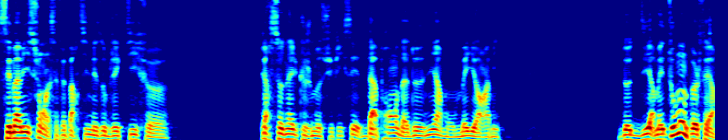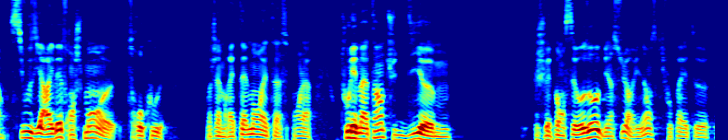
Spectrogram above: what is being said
c'est ma mission, là, ça fait partie de mes objectifs euh, personnels que je me suis fixé, d'apprendre à devenir mon meilleur ami. De te dire, mais tout le monde peut le faire. Si vous y arrivez, franchement, euh, trop cool. Moi, j'aimerais tellement être à ce point-là. Tous les matins, tu te dis, je vais penser aux autres, bien sûr, évidemment, parce qu'il faut pas être euh,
